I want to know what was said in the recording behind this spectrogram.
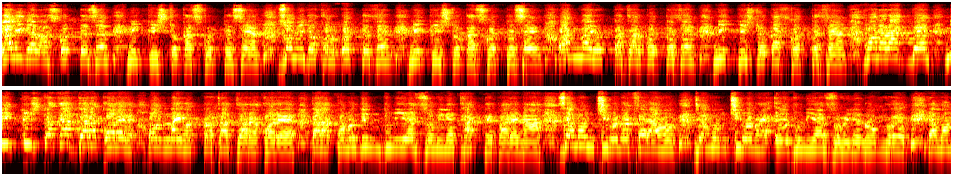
গালিগালাজ করতেছেন, নিকৃষ্ট কাজ করতেছেন। জমি দখল করতেছেন, নিকৃষ্ট কাজ করতেছেন। অন্যায় অত্যাচার করতেছেন, নিকৃষ্ট কাজ করতেছেন। মনে রাখবেন, নিকৃষ্ট কাজ যারা করে, অন্যায় অত্যাচার যারা করে, তারা কোনোদিন দুনিয়ার জমিনে থাকতে পারে না। যেমন ছিল না ফেরাউন, যেমন ছিল না এই দুনিয়ার জমিনে নম্রত এমন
